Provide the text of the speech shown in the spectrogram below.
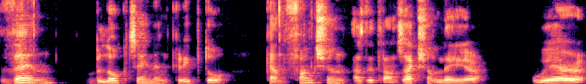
then blockchain and crypto can function as the transaction layer where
